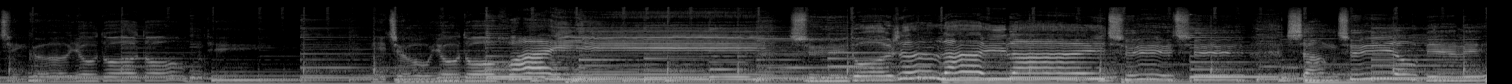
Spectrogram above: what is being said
情歌有多动听，你就有多怀疑。许多人来来去去，相聚又别离。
